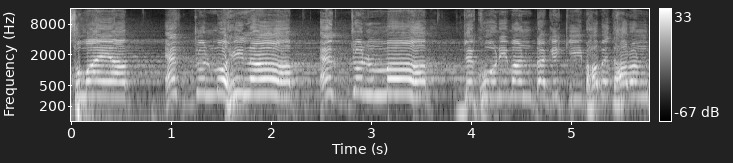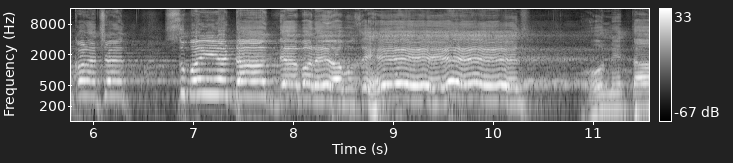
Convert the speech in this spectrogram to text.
সুমাইয়া, একজন মহিলা, একজন মা, দেখুন ইমানটাকে কীভাবে ধারণ করেছে। সুমাইয়া ডাক দেয়া বলে, আবু জেহেল, ও নেতা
